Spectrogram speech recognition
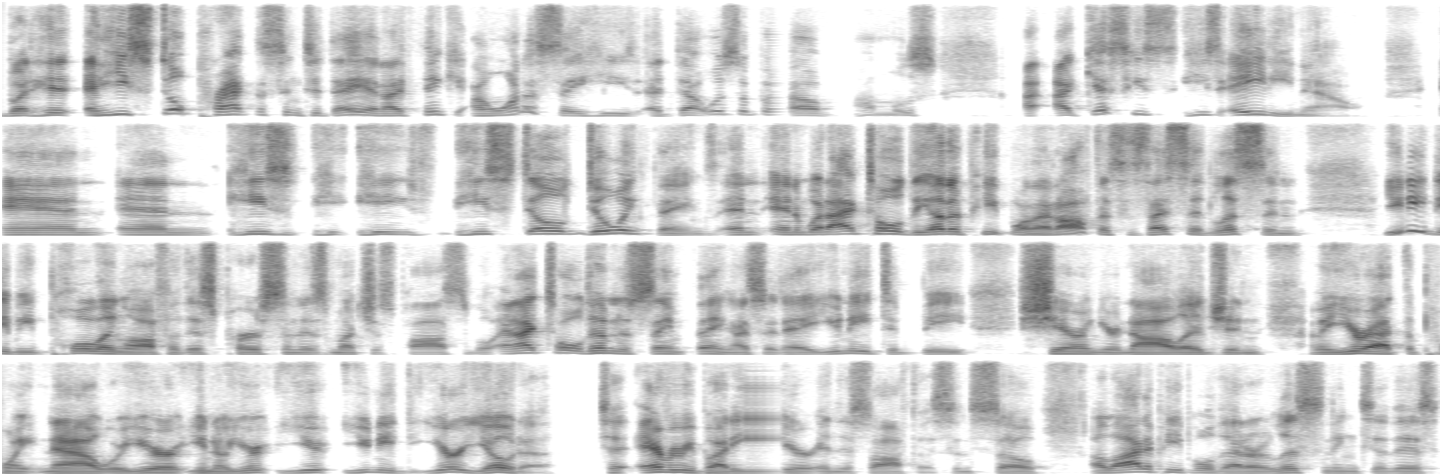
but he, and he's still practicing today and i think i want to say he's uh, that was about almost I, I guess he's he's 80 now and and he's he, he's he's still doing things and and what i told the other people in that office is i said listen you need to be pulling off of this person as much as possible and i told him the same thing i said hey you need to be sharing your knowledge and i mean you're at the point now where you're you know you're you you need you're yoda to everybody here in this office. And so a lot of people that are listening to this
